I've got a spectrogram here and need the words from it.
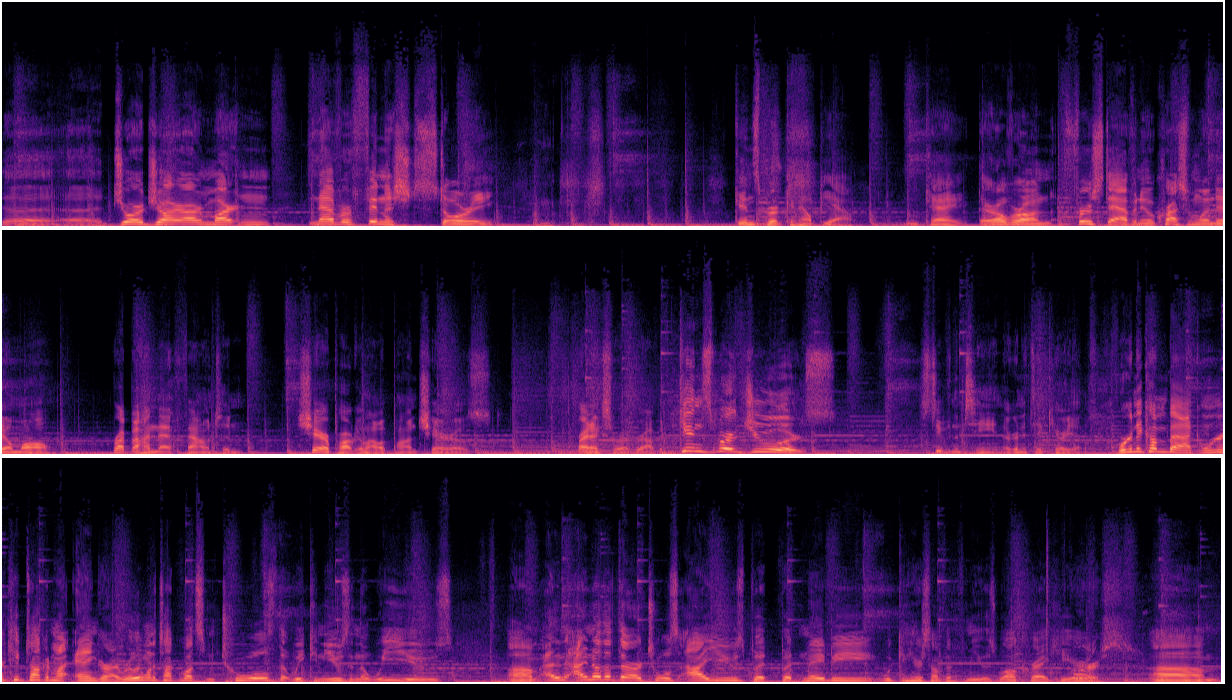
uh, uh, George R. R. Martin never finished story. Ginsberg can help you out. Okay, they're over on First Avenue, across from Lindale Mall, right behind that fountain. Share a parking lot with Pancheros, right next to Red Robin. Ginsberg Jewelers. Steve and the team, they're going to take care of you. We're going to come back and we're going to keep talking about anger. I really want to talk about some tools that we can use and that we use. Um, I, I know that there are tools I use, but but maybe we can hear something from you as well, Craig. Here, of course. Um,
